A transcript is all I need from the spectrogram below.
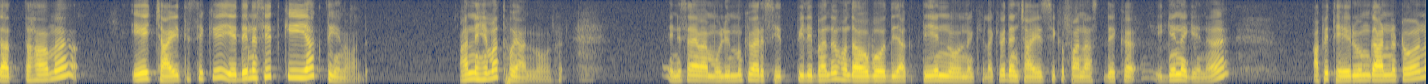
ගත්තාම ඒ චෛතසිකයේ යෙදෙන සිත් කීයක් තියෙනවද? අන්න එහෙමත් හොයන්න ඕන. ඒ නිසා මම මුලින්ම කිව්වා සිත් පිළිබඳව හොඳ අවබෝධයක් තියෙන්න ඕන කියලා. කිව්වා දැන් චෛතසික 52 ඉගෙනගෙන අපි තේරුම් ගන්නට ඕන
